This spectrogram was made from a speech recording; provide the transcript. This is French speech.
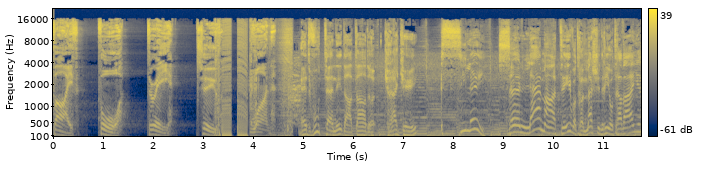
5, 4, 3, 2, 1. Êtes-vous tanné d'entendre craquer, sciller, se lamenter votre machinerie au travail?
